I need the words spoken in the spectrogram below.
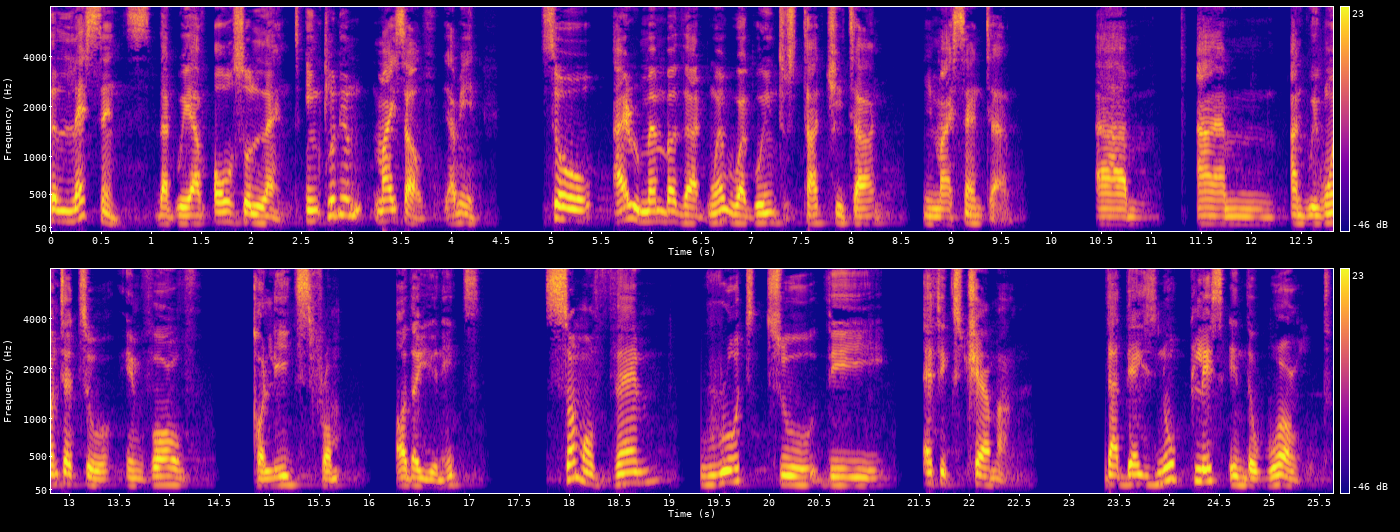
the lessons that we have also learned, including myself. I mean, so I remember that when we were going to start Cheetah in my center, um, um, and we wanted to involve colleagues from other units, some of them wrote to the ethics chairman that there is no place in the world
